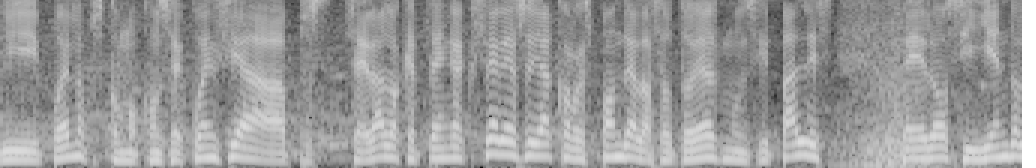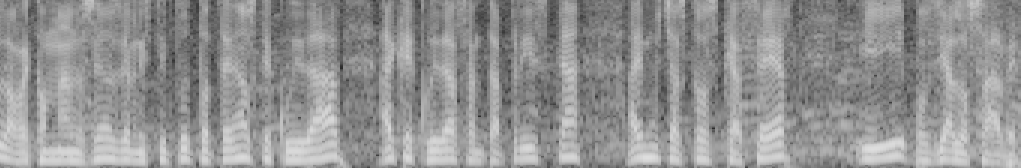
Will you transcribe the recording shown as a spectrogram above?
y bueno, pues como consecuencia pues será lo que tenga que ser, eso ya corresponde a las autoridades municipales, pero siguiendo las recomendaciones del instituto tenemos que cuidar, hay que cuidar Santa Prisca, hay muchas cosas que hacer y pues ya lo saben.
